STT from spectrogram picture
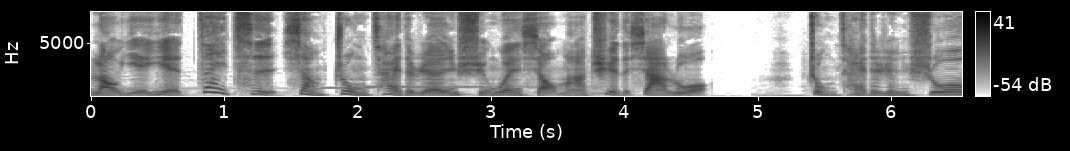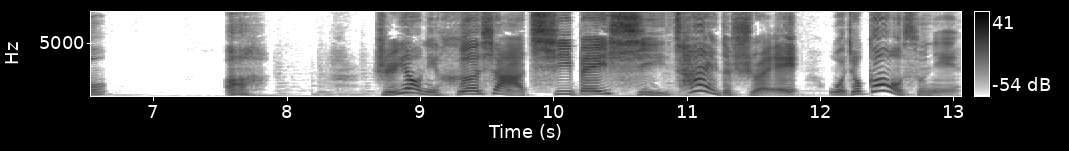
老爷爷再次向种菜的人询问小麻雀的下落。种菜的人说：“啊，只要你喝下七杯洗菜的水，我就告诉你。”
